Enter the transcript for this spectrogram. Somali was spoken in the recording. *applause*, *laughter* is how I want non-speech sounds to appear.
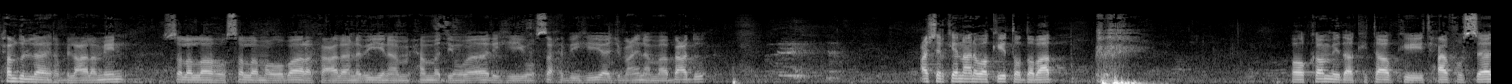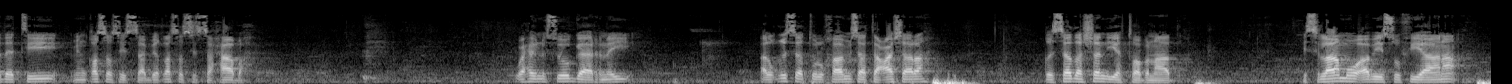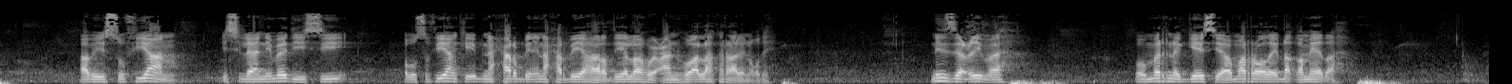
alxamdu lilaahi rabbi اlcaalamiin sala allahu wslama wbaaraka calaa nabiyina muxamedi waaalihi wasaxbihi ajmaciin amaa bacdu cashirkeennaani waa kii toddobaad oo ka mid a kitaabkii itxaafu saadati min qasasi biqasasi saxaaba. Waxaynu soo gaarnay alqisatu alkhaamisata cashara qisada shan iyo tobnaad. Islaamu abi sufyaana abi sufyaan islaamnimadiisii abu sufyaankii ibni xarbin ina xarbi ahaa radia allaahu canhu allah ka raali noqde nin zaciim ah oo marna geesi ah marna dhaqameed ah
